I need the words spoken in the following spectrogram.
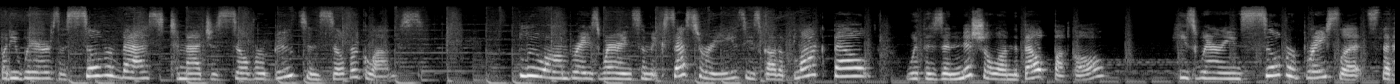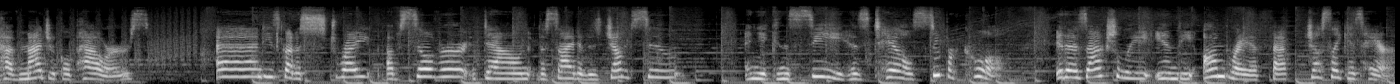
but he wears a silver vest to match his silver boots and silver gloves. Blue Ombre is wearing some accessories. He's got a black belt with his initial on the belt buckle. He's wearing silver bracelets that have magical powers. And he's got a stripe of silver down the side of his jumpsuit. And you can see his tail super cool. It is actually in the ombre effect, just like his hair.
